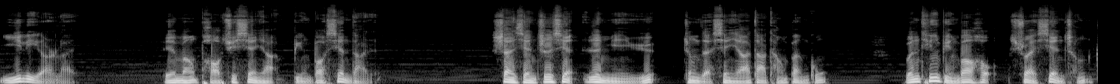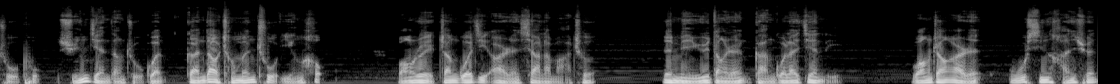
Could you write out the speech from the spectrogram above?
一立而来。连忙跑去县衙禀报县大人。单县知县任敏瑜正在县衙大堂办公，闻听禀报后，率县城主簿、巡检等主官赶到城门处迎候。王瑞、张国际二人下了马车，任敏瑜等人赶过来见礼。王张二人无心寒暄，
